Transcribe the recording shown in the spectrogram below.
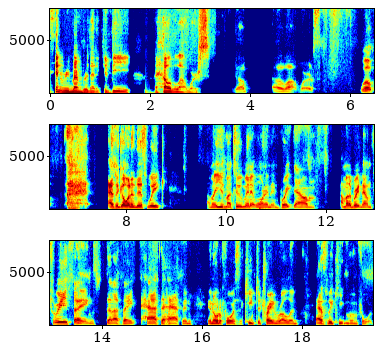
and remember that it could be a hell of a lot worse. Yep, a lot worse. Well, as we go into this week, I'm going to use my two minute warning and break down. I'm going to break down three things that I think have to happen in order for us to keep the train rolling as we keep moving forward.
